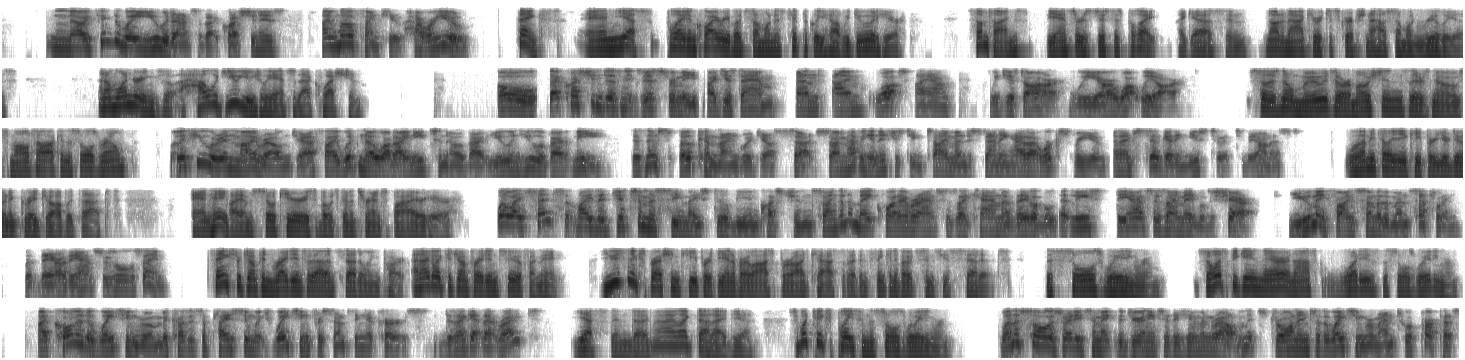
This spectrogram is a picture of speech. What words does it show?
Now, I think the way you would answer that question is I'm well, thank you. How are you? Thanks. And yes, polite inquiry about someone is typically how we do it here. Sometimes the answer is just as polite, I guess, and not an accurate description of how someone really is. And I'm wondering, so how would you usually answer that question? Oh, that question doesn't exist for me. I just am. And I'm what I am. We just are. We are what we are. So there's no moods or emotions, there's no small talk in the soul's realm? Well, if you were in my realm, Jeff, I would know what I need to know about you and you about me. There's no spoken language as such, so I'm having an interesting time understanding how that works for you, and I'm still getting used to it, to be honest. Well, let me tell you, Keeper, you're doing a great job with that. And hey, I am so curious about what's going to transpire here. Well, I sense that my legitimacy may still be in question, so I'm going to make whatever answers I can available, at least the answers I'm able to share. You may find some of them unsettling, but they are the answers all the same. Thanks for jumping right into that unsettling part. And I'd like to jump right in too, if I may. You used an expression, Keeper, at the end of our last broadcast that I've been thinking about since you said it the soul's waiting room. So let's begin there and ask what is the soul's waiting room? I call it a waiting room because it's a place in which waiting for something occurs. Did I get that right? Yes, and uh, I like that idea. So, what takes place in the soul's waiting room? When a soul is ready to make the journey to the human realm, it's drawn into the waiting room and to a purpose.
